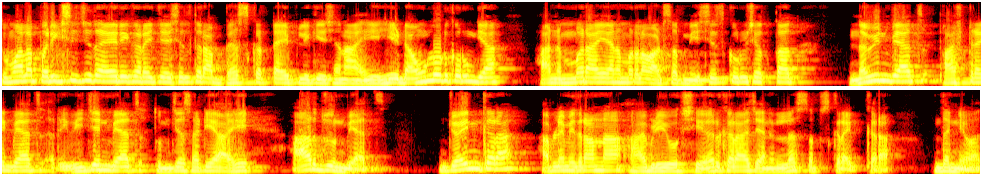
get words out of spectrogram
तुम्हाला परीक्षेची तयारी करायची असेल तर अभ्यासकट्टा ऍप्लिकेशन आहे. हे डाउनलोड करून घ्या. हा नंबर आहे या नंबरला व्हॉट्सअप मेसेज करू शकतात. नवीन batch fast track batch revision batch तुमच्यासाठी आहे. अर्जुन बॅच जॉईन करा. आपल्या मित्रांना हा व्हिडिओ शेअर करा. चॅनलला सबस्क्राईब करा. धन्यवाद.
